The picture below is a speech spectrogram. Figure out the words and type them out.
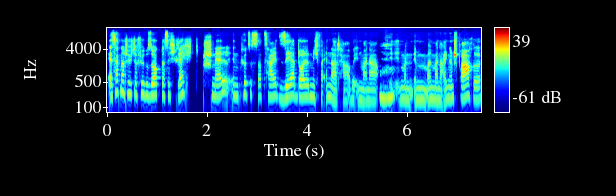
Es hat natürlich dafür gesorgt, dass ich recht schnell in kürzester Zeit sehr doll mich verändert habe in meiner, mhm. in, in, mein, in, in, meiner eigenen Sprache,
